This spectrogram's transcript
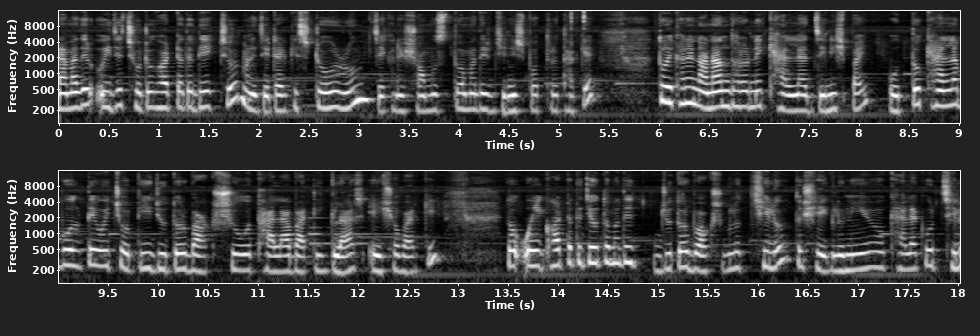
আমাদের ওই যে ছোট ঘরটাতে দেখছ মানে যেটা আর কি স্টোর রুম যেখানে সমস্ত আমাদের জিনিসপত্র থাকে তো এখানে নানান ধরনের খেলনার জিনিস পাই। ওর তো খেলনা বলতে ওই চটি, জুতোর বাক্স, থালা, বাটি, গ্লাস এইসব আর কি। তো ওই ঘরটাতে যেহেতু আমাদের জুতোর বক্সগুলো ছিল, তো সেইগুলো নিয়ে ও খেলা করছিল।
